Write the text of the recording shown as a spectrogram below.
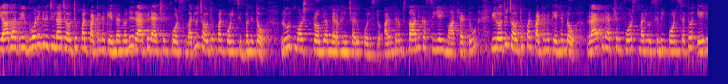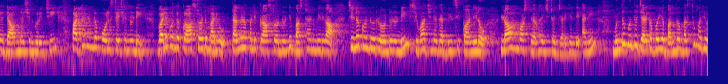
యాదాద్రి భువనగిరి జిల్లా చౌటుప్పల్ పట్టణ కేంద్రంలోని ర్యాపిడ్ యాక్షన్ ఫోర్స్ మరియు చౌటుప్పల్ పోలీస్ సిబ్బందితో రూట్ మార్చ్ ప్రోగ్రాం నిర్వహించారు పోలీసులు. అనంతరం స్థానిక సీఐ మాట్లాడుతూ ఈ రోజు చౌటుప్పల్ పట్టణ కేంద్రంలో ర్యాపిడ్ యాక్షన్ ఫోర్స్ మరియు సివిల్ పోలీసులతో ఏరియా డామినేషన్ గురించి పట్టణంలో పోలీస్ స్టేషన్ నుండి వలిగొండ క్రాస్ రోడ్డు మరియు తంగనపల్లి క్రాస్ రోడ్డు నుండి బస్టాండ్ మీదుగా చిన్నకొండూరు రోడ్డు నుండి శివాజీనగర్ బీసీ కాలనీలో లాంగ్ మార్చ్ నిర్వహించడం జరిగింది అని ముందు ముందు జరగబోయే బందోబస్తు మరియు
